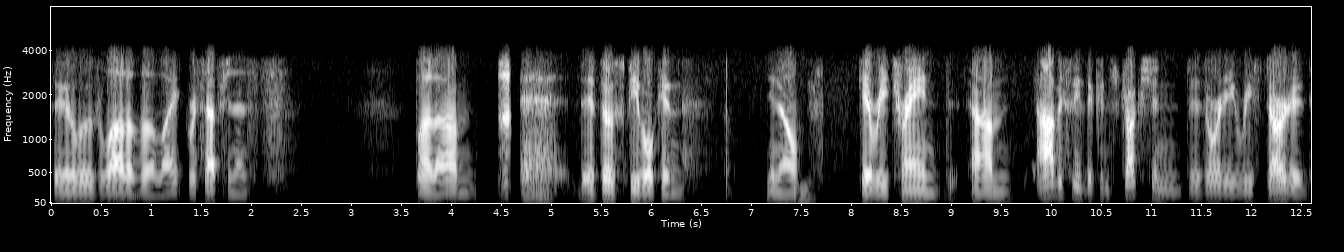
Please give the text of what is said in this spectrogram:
they're going to lose a lot of the like receptionists, but um, if those people can, you know, get retrained, um, obviously the construction has already restarted.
